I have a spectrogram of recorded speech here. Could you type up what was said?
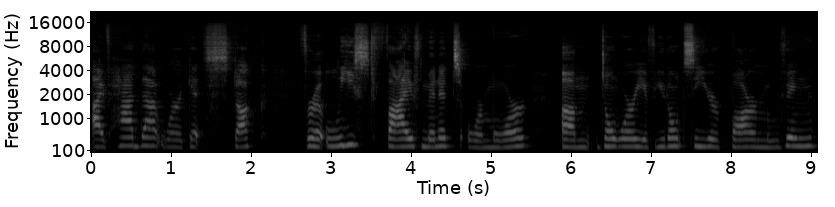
I've had that where it gets stuck for at least five minutes or more. Um, don't worry if you don't see your bar moving.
